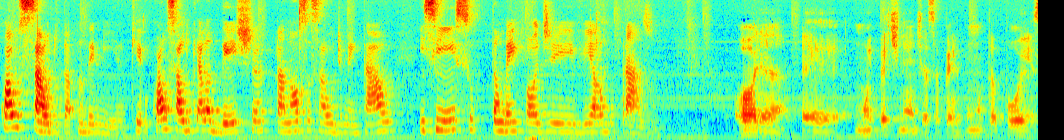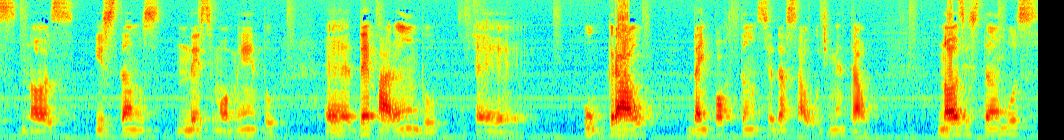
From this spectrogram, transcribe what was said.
qual o saldo da pandemia? Que, qual o saldo que ela deixa para a nossa saúde mental e se isso também pode vir a longo prazo? Olha, é muito pertinente essa pergunta, pois nós estamos nesse momento é, deparando é, o grau da importância da saúde mental. Nós estamos,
